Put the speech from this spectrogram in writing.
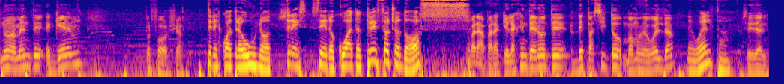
nuevamente, again. Por favor, ya. 341-304-382. Para, para que la gente anote despacito, vamos de vuelta. De vuelta. Sí, dale.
